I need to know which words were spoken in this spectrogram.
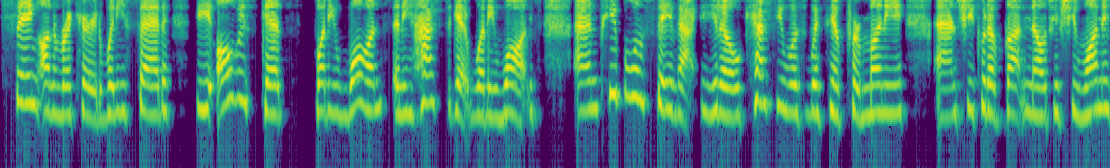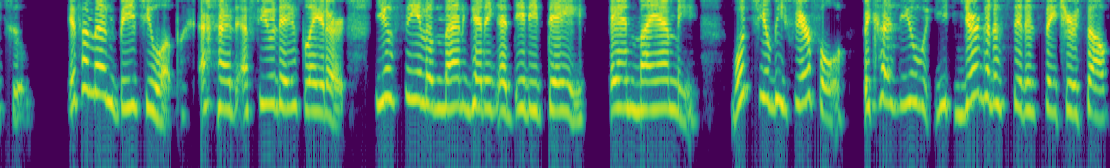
saying on record when he said he always gets what he wants and he has to get what he wants. And people will say that, you know, Cassie was with him for money and she could have gotten out if she wanted to. If a man beats you up and a few days later you see the man getting a Diddy day in Miami, wouldn't you be fearful? Because you, you're to sit and say to yourself,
